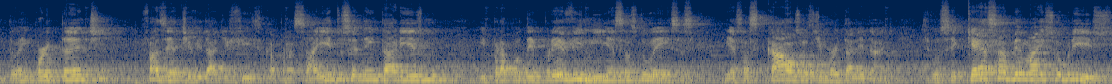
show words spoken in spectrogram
Então é importante fazer atividade física para sair do sedentarismo e para poder prevenir essas doenças e essas causas de mortalidade. Se você quer saber mais sobre isso,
